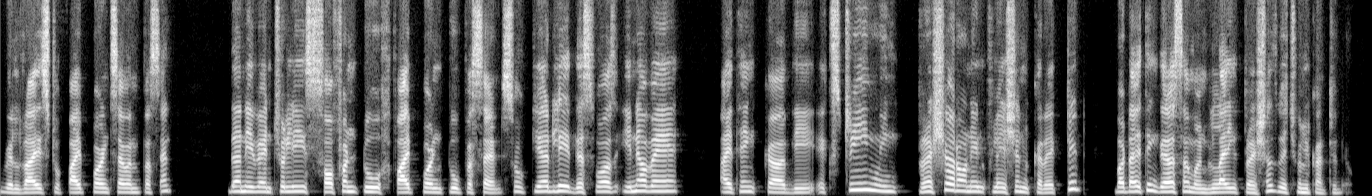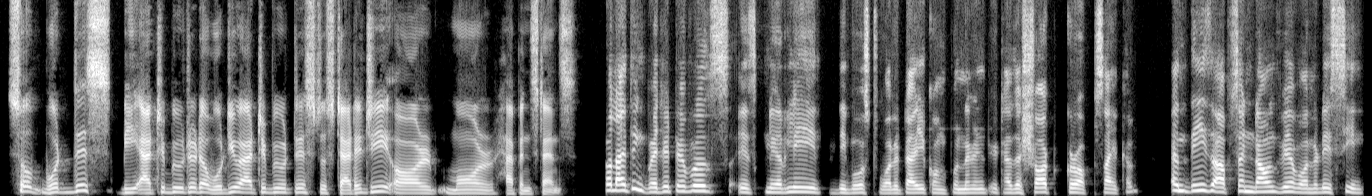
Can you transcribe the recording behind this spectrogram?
will rise to 5.7%, then eventually soften to 5.2%. So clearly, this was, in a way, I think uh, the extreme pressure on inflation corrected, but I think there are some underlying pressures which will continue. So, would this be attributed, or would you attribute this to strategy or more happenstance? Well, I think vegetables is clearly the most volatile component. It has a short crop cycle, and these ups and downs we have already seen.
